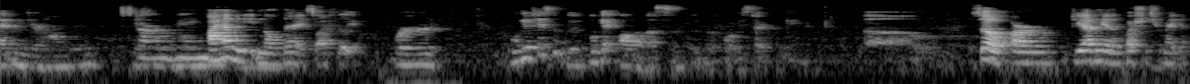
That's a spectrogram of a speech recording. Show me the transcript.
That means you're hungry. Starving. I haven't eaten all day, so I feel you. Word. We'll get you some food. We'll get all of us some food before we start cooking. Uh, so, are do you have any other questions for Megan?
